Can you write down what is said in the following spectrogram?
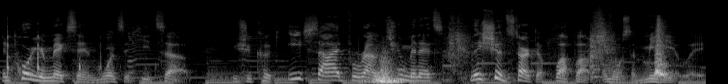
and pour your mix in once it heats up. You should cook each side for around two minutes and they should start to fluff up almost immediately.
